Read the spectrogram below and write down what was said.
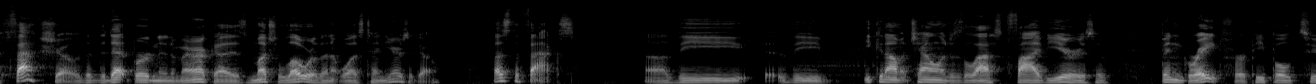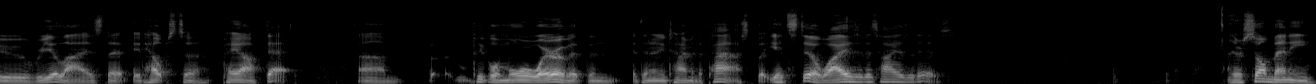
facts show that the debt burden in America is much lower than it was 10 years ago. That's the facts. Uh, the the economic challenges the last five years have been great for people to realize that it helps to pay off debt. Um, people are more aware of it than than any time in the past. But yet, still, why is it as high as it is? There's so many.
